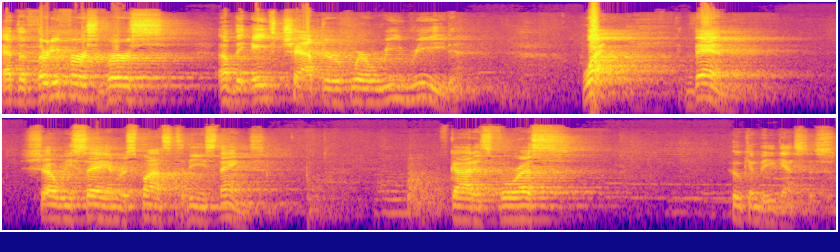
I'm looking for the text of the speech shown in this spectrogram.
at the 31st verse of the 8th chapter where we read, What then shall we say in response to these things? If God is for us, who can be against us?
